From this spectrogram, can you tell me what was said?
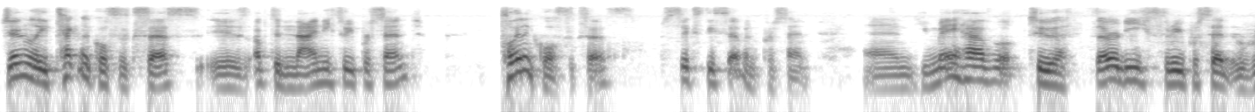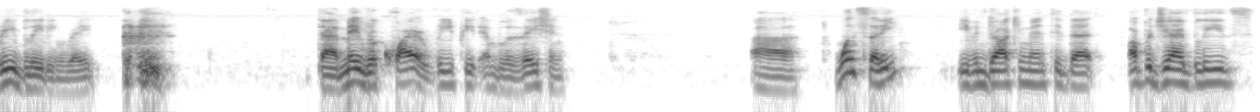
generally technical success is up to 93%, clinical success, 67%, and you may have up to a 33% rebleeding rate that may require repeat embolization. Uh, one study even documented that upper GI bleeds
